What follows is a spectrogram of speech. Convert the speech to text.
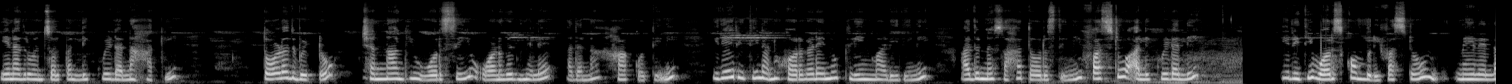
ಏನಾದರೂ ಒಂದು ಸ್ವಲ್ಪ ಲಿಕ್ವಿಡನ್ನು ಹಾಕಿ ತೊಳೆದ್ಬಿಟ್ಟು ಚೆನ್ನಾಗಿ ಒರೆಸಿ ಒಣಗಿದ ಮೇಲೆ ಅದನ್ನು ಹಾಕ್ಕೋತೀನಿ ಇದೇ ರೀತಿ ನಾನು ಹೊರಗಡೆನೂ ಕ್ಲೀನ್ ಮಾಡಿದ್ದೀನಿ. ಅದನ್ನು ಸಹ ತೋರಿಸ್ತೀನಿ. ಫಸ್ಟು ಆ ಲಿಕ್ವಿಡಲ್ಲಿ ಈ ರೀತಿ ಒರೆಸ್ಕೊಂಬಿಡಿ. ಫಸ್ಟು ಮೇಲೆಲ್ಲ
